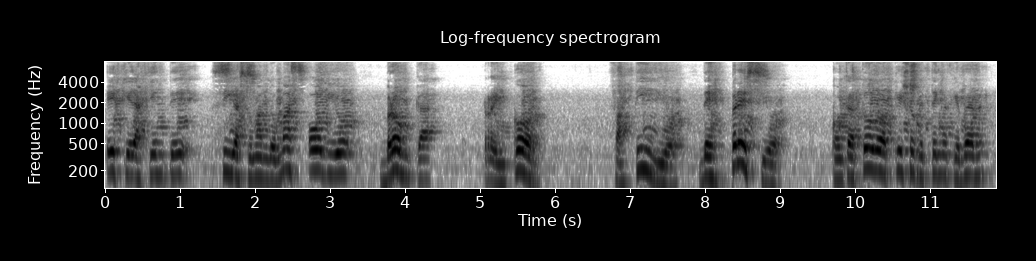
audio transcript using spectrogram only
es que la gente siga sumando más odio, bronca, rencor, fastidio, desprecio contra todo aquello que tenga que ver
